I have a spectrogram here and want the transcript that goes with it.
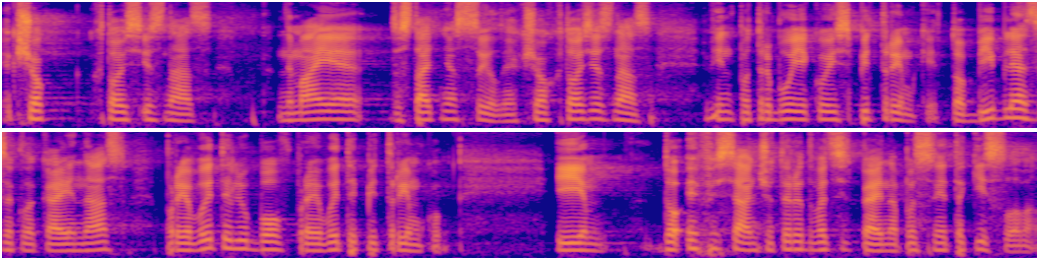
Якщо хтось із нас не має достатньо сили, якщо хтось із нас він потребує якоїсь підтримки, то Біблія закликає нас проявити любов, проявити підтримку. І до Ефесян 4:25 написані такі слова.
